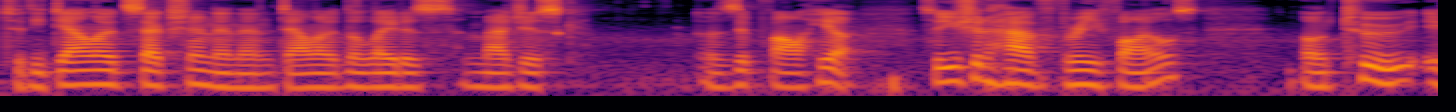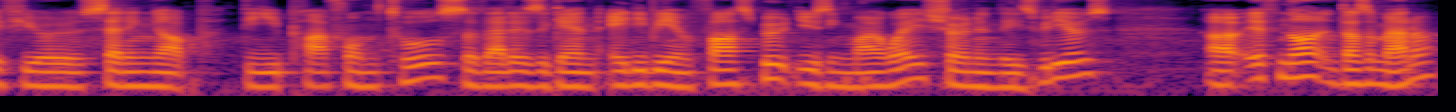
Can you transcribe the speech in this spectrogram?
to the download section and then download the latest Magisk uh, zip file here. So you should have three files or two if you're setting up the platform tools. So that is again ADB and Fastboot using my way shown in these videos. Uh, if not, it doesn't matter.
